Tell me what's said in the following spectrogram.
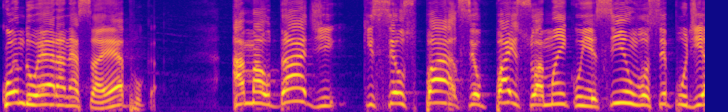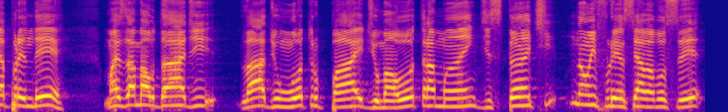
quando era nessa época, a maldade que seus pa seu pai e sua mãe conheciam, você podia aprender, mas a maldade lá de um outro pai, de uma outra mãe distante, não influenciava você.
